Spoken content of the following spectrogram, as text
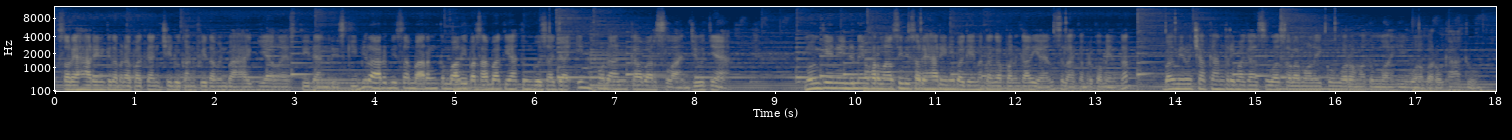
sore hari ini kita mendapatkan cidukan vitamin bahagia Lesti dan Rizky Bilar bisa bareng kembali para sahabat. Ya tunggu saja info dan kabar selanjutnya. Mungkin ini informasi di sore hari ini. Bagaimana tanggapan kalian? Silahkan berkomentar. Bang Min ucapkan terima kasih. Wassalamualaikum warahmatullahi wabarakatuh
